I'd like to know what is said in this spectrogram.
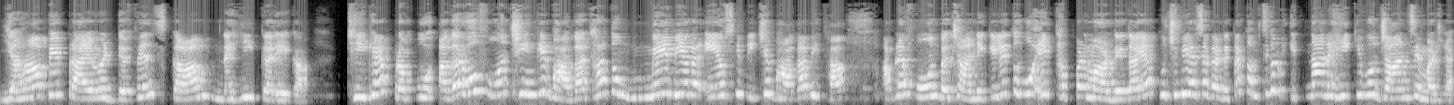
यहाँ पे प्राइवेट डिफेंस काम नहीं करेगा। ठीक है प्रपोज अगर वो फ़ोन छीन के भागा था तो मे भी अगर ए उसके पीछे भागा भी था अपना फ़ोन बचाने के लिए तो वो एक थप्पड़ मार देता या कुछ भी ऐसा कर देता कम से कम इतना नहीं कि वो जान से मर जाए।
